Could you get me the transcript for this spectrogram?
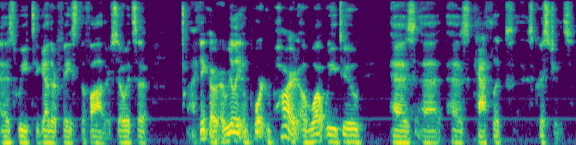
as we together face the Father. So it's a, I think, a, a really important part of what we do as uh, as Catholics, as Christians.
